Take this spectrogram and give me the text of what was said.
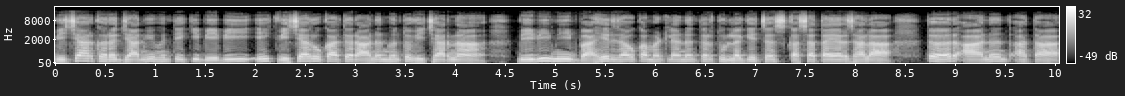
विचार करत जान्हवी म्हणते की बेबी एक विचारू का? तर आनंद म्हणतो विचार ना. बेबी मी बाहेर जाऊ का? म्हटल्यानंतर तू लगेचच कसा तयार झाला? तर आनंद आता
